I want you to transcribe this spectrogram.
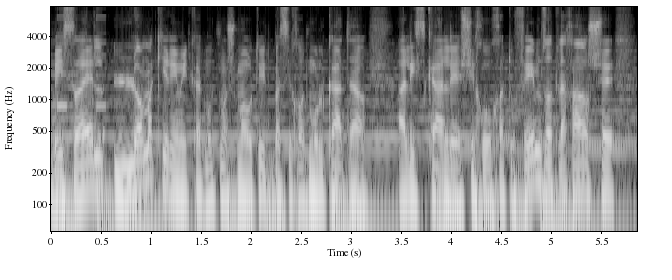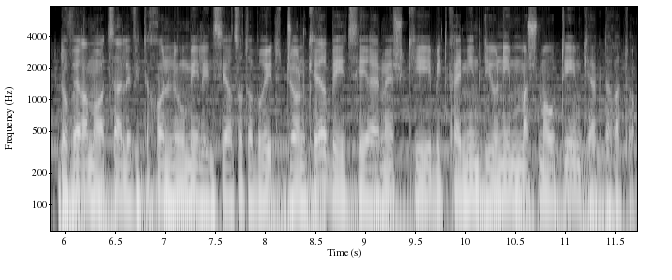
בישראל לא מכירים התקדמות משמעותית בשיחות מול קטאר על עסקה לשחרור חטופים, זאת לאחר שדובר המועצה לביטחון לאומי לנשיא ארצות הברית ג'ון קרבי הצהיר אמש כי מתקיימים דיונים משמעותיים כהגדרתו.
